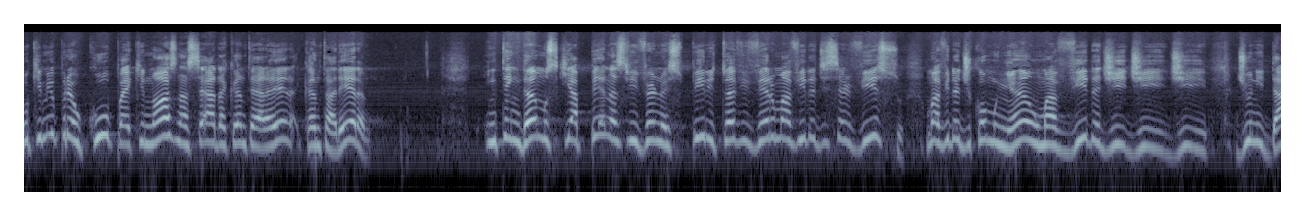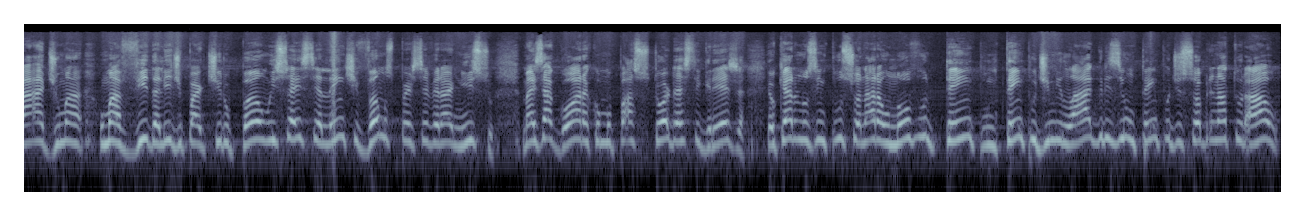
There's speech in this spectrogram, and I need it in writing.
O que me preocupa é que nós, na Serra da Cantareira, Cantareira entendamos que apenas viver no Espírito é viver uma vida de serviço, uma vida de comunhão, uma vida de, de, de, de, unidade, uma, uma vida ali de partir o pão. Isso é excelente, vamos perseverar nisso. Mas agora, como pastor desta igreja, eu quero nos impulsionar a um novo tempo, um tempo de milagres e um tempo de sobrenatural.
